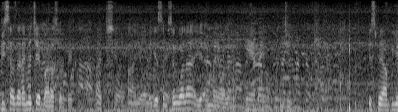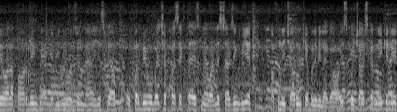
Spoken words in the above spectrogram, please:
बीस हज़ार एम एच है बारह सौ रुपये का। अच्छा। हाँ ये वाला ये सैमसंग वाला है। ये एम आई वाला। है जी। इसमें आप ये वाला पावर बैंक है ये भी न्यू वर्जन है। इस पर आप ऊपर भी मोबाइल चिपका सकता है इसमें वायरलेस चार्जिंग भी है। अपनी चारों केबल भी लगा हुआ है। इसको चार्ज करने के लिए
